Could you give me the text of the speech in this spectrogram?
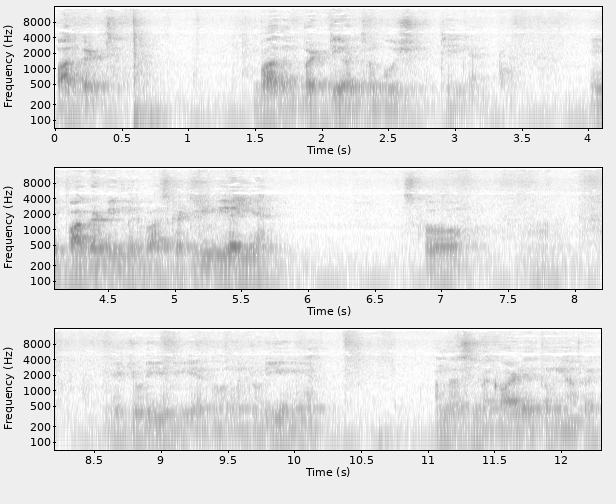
पॉकेट बाद में पट्टी और तरबूज ठीक है। ये पॉकेट भी मेरे पास कटी हुई आई है। इसको ये जुड़ी हुई है, दोनों जुड़ी हुई हैं। अंदर से मैं काट लेता हूँ यहाँ पे।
